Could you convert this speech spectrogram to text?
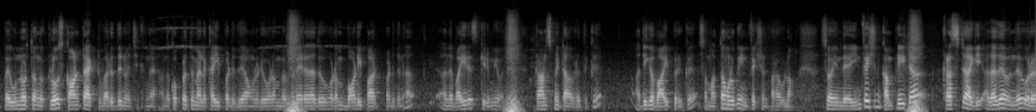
இப்போ இன்னொருத்தவங்க க்ளோஸ் கான்டாக்ட் வருதுன்னு வச்சுக்கோங்க. அந்த கொப்பளத்து மேலே கைப்படுது அவங்களுடைய உடம்பு வேறு ஏதாவது உடம்பு பாடி பார்ட் படுதுன்னா அந்த வைரஸ் கிருமி வந்து டிரான்ஸ்மிட் ஆகிறதுக்கு அதிக வாய்ப்பு இருக்குது ஸோ மற்றவங்களுக்கும் இன்ஃபெக்ஷன் பரவலாம். ஸோ இந்த இன்ஃபெக்ஷன் கம்ப்ளீட்டாக க்ரஸ்ட் ஆகி அதாவது வந்து ஒரு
